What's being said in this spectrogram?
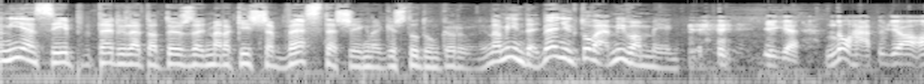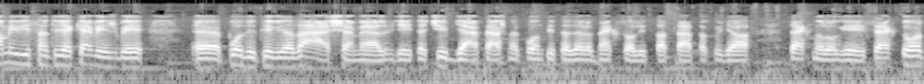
milyen szép terület a tőzsde, hogy már a kisebb veszteségnek is tudunk örülni. Na mindegy, menjünk tovább, mi van még? Igen. No hát ugye, ami viszont ugye kevésbé pozitív az ASML, ugye itt a chipgyártás, mert pont itt az előbb megszólítattátok ugye a technológiai szektort.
